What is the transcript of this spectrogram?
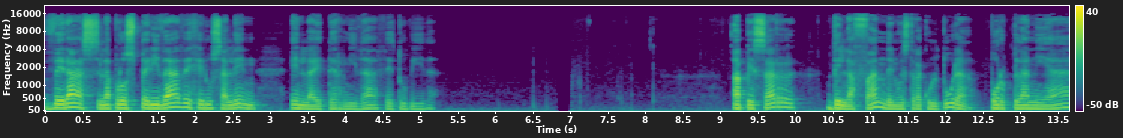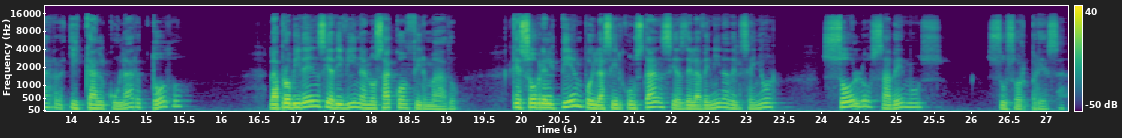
verás la prosperidad de Jerusalén en la eternidad de tu vida. A pesar del afán de nuestra cultura por planear y calcular todo, la providencia divina nos ha confirmado que sobre el tiempo y las circunstancias de la venida del Señor solo sabemos su sorpresa.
